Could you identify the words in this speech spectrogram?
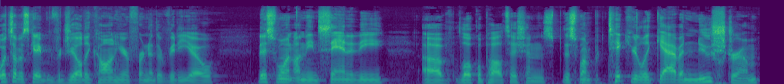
What's up, Escaping GLD Colin here for another video. This one on the insanity of local politicians. This one particularly Gavin Newsom,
